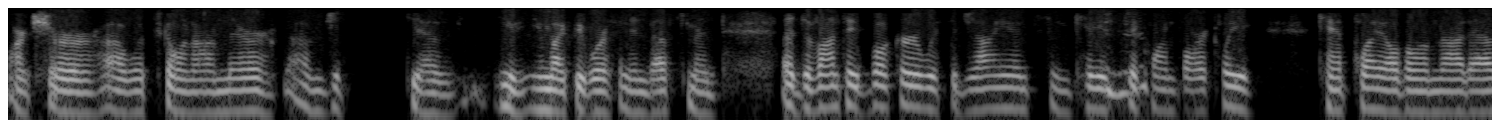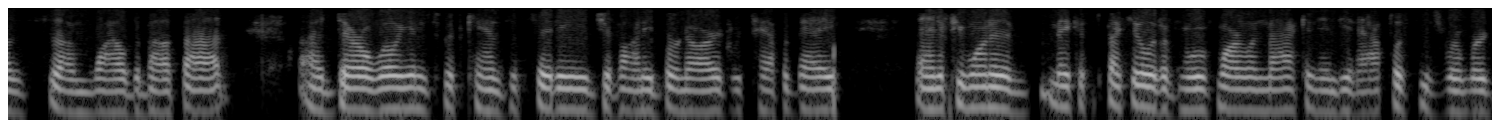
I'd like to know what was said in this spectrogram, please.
aren't sure uh, what's going on there, um, just yeah, you, you might be worth an investment. Uh, Devontae Booker with the Giants in case mm-hmm. Saquon Barkley can't play, although I'm not as um, wild about that uh, Darrel Williams with Kansas City, Giovani Bernard with Tampa Bay. And if you want to make a speculative move, Marlon Mack in Indianapolis is rumored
